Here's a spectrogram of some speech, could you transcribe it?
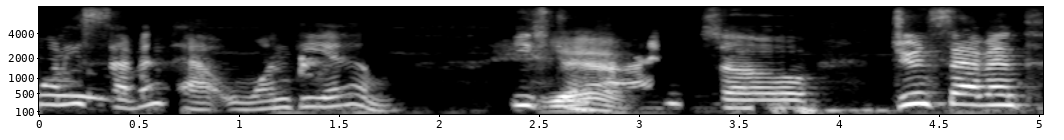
27th at 1 p.m. Eastern yeah. time. So June 7th,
